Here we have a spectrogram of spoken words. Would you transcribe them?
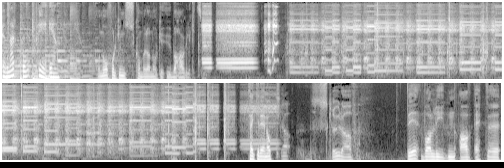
NRK P1. Og nå, folkens, kommer det noe ubehagelig. Tenker det er nok. Ja, skru det av. Det var lyden av et eh,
